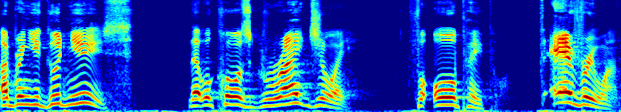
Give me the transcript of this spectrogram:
I bring you good news that will cause great joy for all people, for everyone.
